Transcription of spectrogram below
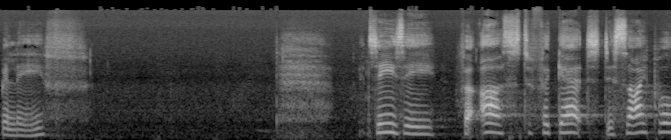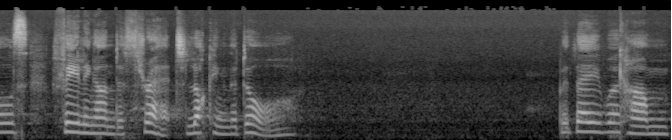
belief. It's easy for us to forget disciples feeling under threat, locking the door. But they were come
